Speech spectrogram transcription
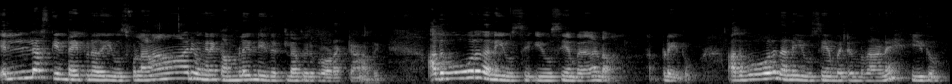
എല്ലാ സ്കിൻ ടൈപ്പിനും അത് യൂസ്ഫുൾ ആണ്. ആരും അങ്ങനെ കംപ്ലൈന്റ് ചെയ്തിട്ടില്ലാത്ത ഒരു പ്രോഡക്റ്റ് ആണത് അതുപോലെ തന്നെ യൂസ് യൂസ് ചെയ്യാൻ പറ്റും കണ്ടോ? അപ്ലൈ ചെയ്തു. അതുപോലെ തന്നെ യൂസ് ചെയ്യാൻ പറ്റുന്നതാണ് ഇതും.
